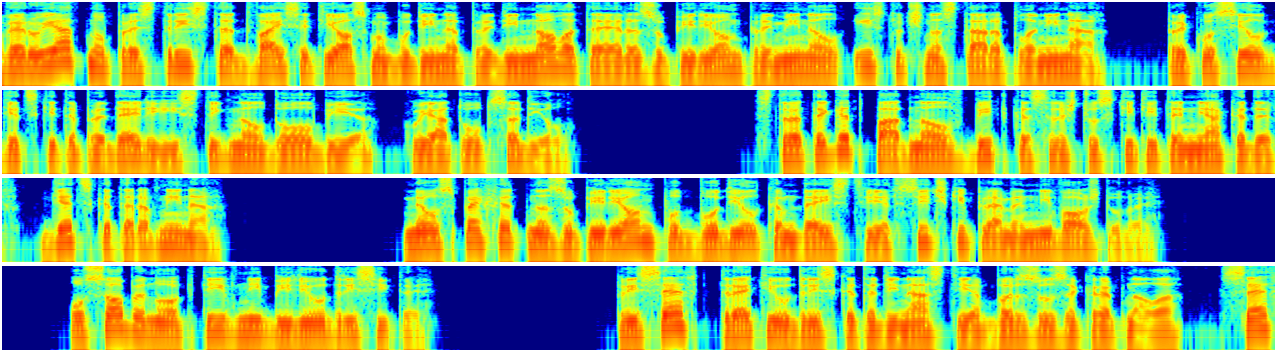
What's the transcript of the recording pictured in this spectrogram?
Вероятно през 328 година преди новата ера Зопирион преминал източна Стара планина, прекосил гетските предели и стигнал до Олбия, която обсъдил. Стратегът паднал в битка срещу скитите някъде в гетската равнина. Неуспехът на Зопирион подбудил към действие всички племенни вождове. Особено активни били удрисите. При Сев трети удриската династия бързо закрепнала, Сев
